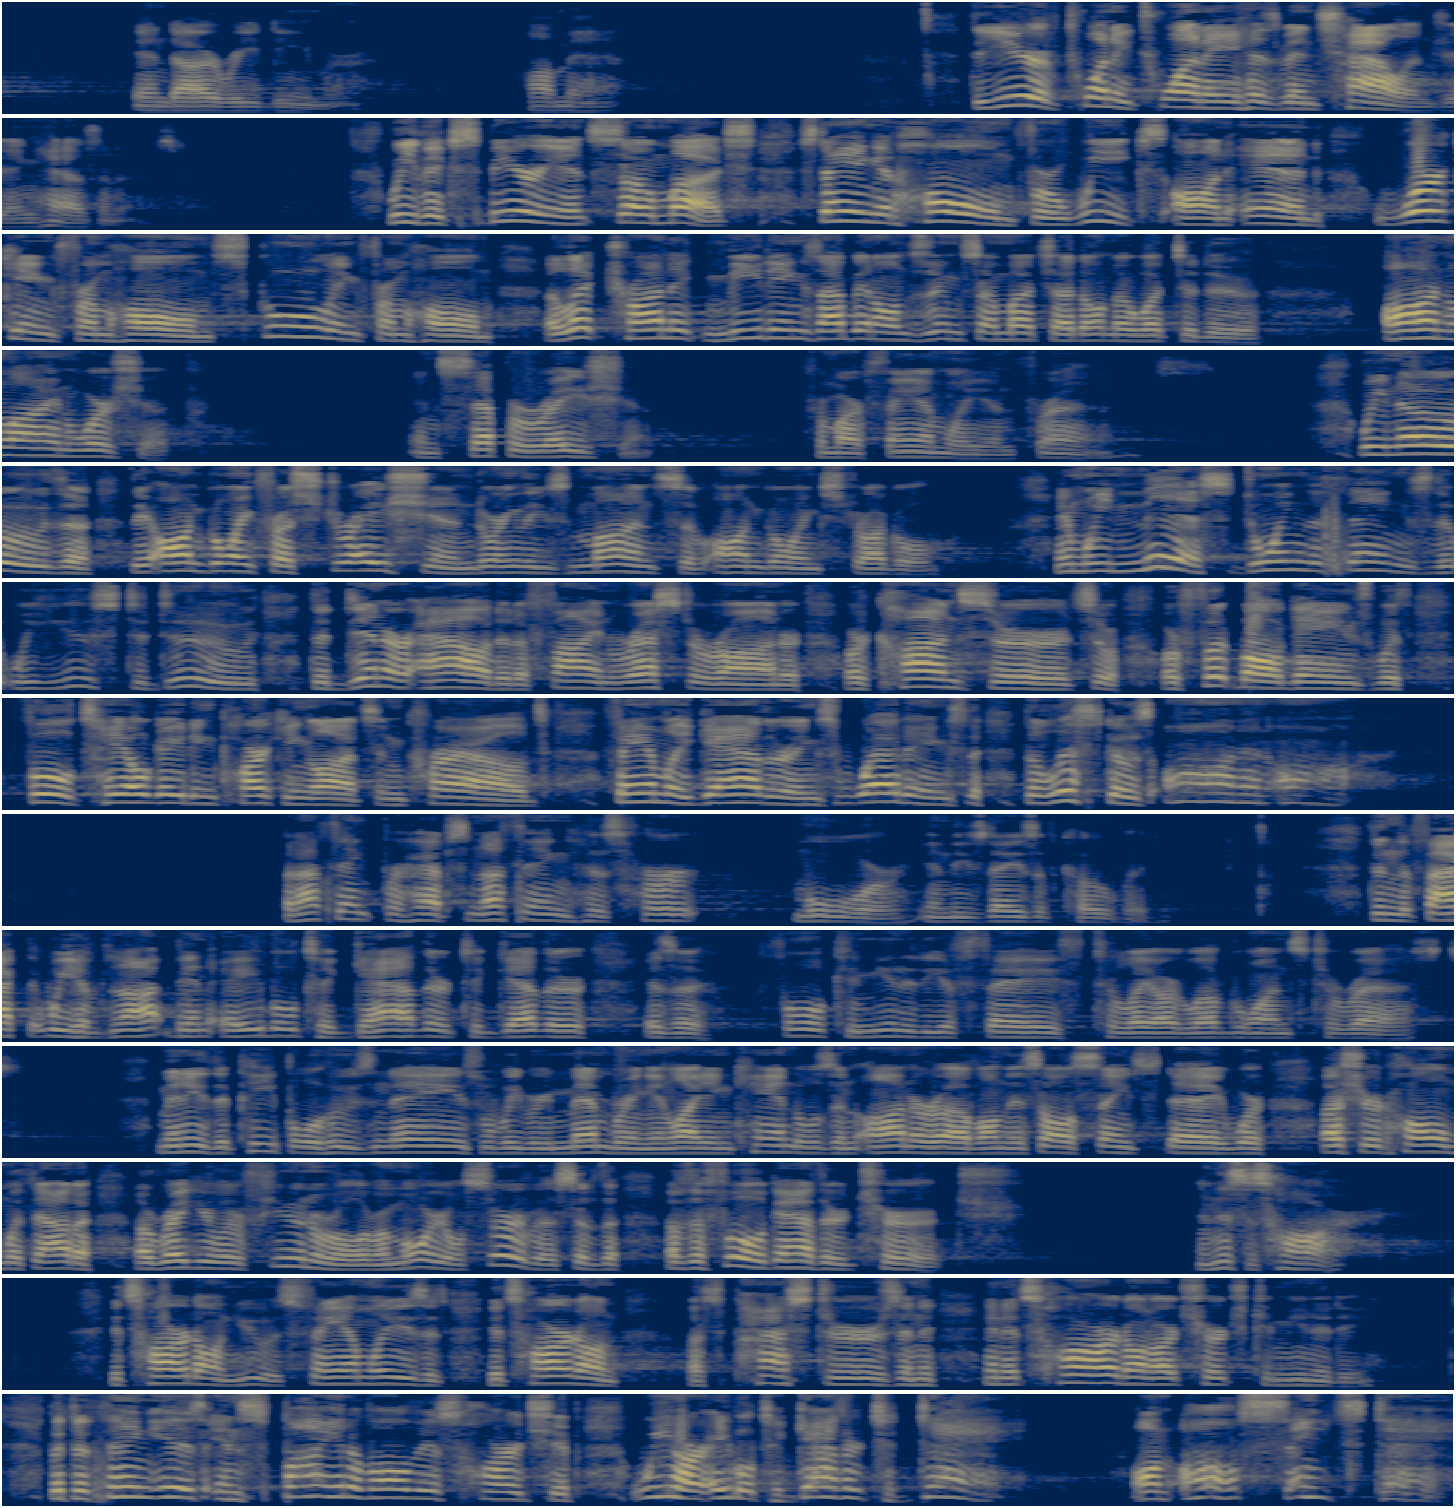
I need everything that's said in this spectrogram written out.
and our Redeemer. Amen. The year of 2020 has been challenging, hasn't it? We've experienced so much staying at home for weeks on end, working from home, schooling from home, electronic meetings. I've been on Zoom so much I don't know what to do. Online worship and separation from our family and friends. We know the, the ongoing frustration during these months of ongoing struggle. And we miss doing the things that we used to do the dinner out at a fine restaurant, or, or concerts, or, or football games with full tailgating parking lots and crowds, family gatherings, weddings. The, the list goes on and on. But I think perhaps nothing has hurt more in these days of COVID than the fact that we have not been able to gather together as a full community of faith to lay our loved ones to rest. Many of the people whose names we'll be remembering and lighting candles in honor of on this All Saints' Day were ushered home without a, a regular funeral or memorial service of the, of the full gathered church. And this is hard. It's hard on you as families, it's, it's hard on us pastors, and, and it's hard on our church community. But the thing is, in spite of all this hardship, we are able to gather today on All Saints' Day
